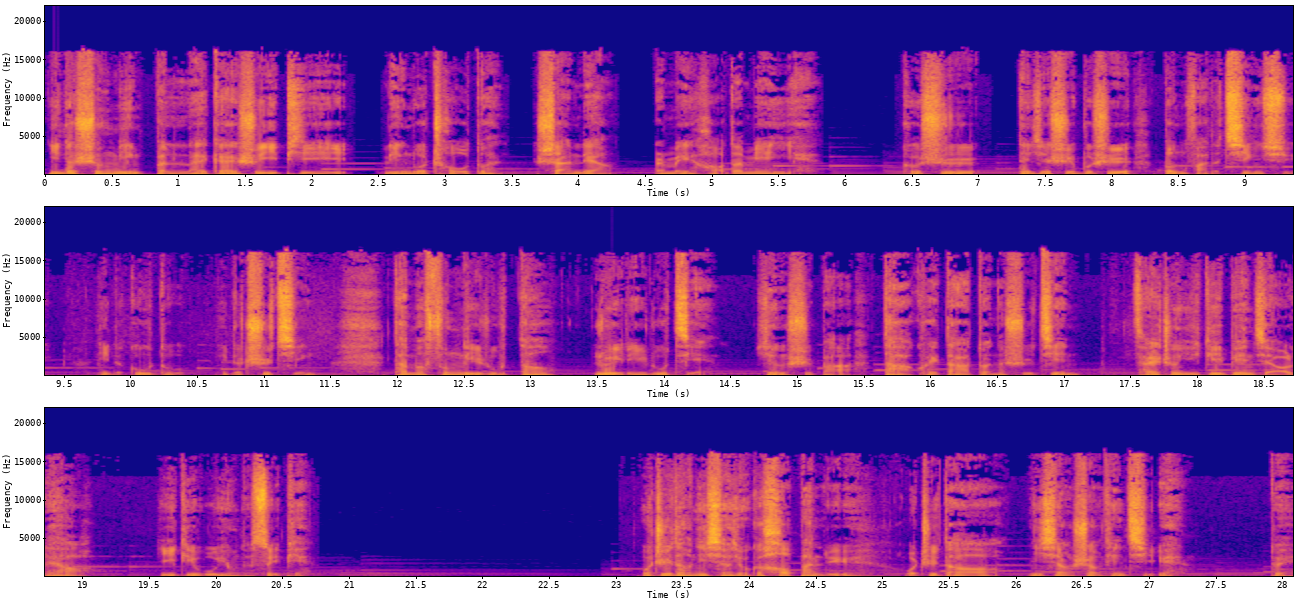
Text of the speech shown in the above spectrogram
你的生命本来该是一匹绫罗绸缎、闪亮而美好的绵延，可是那些时不时迸发的情绪，你的孤独，你的痴情，他们锋利如刀，锐利如剪，硬是把大块大段的时间裁成一地边角料，一地无用的碎片。我知道你想有个好伴侣，我知道你想上天祈愿，对，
